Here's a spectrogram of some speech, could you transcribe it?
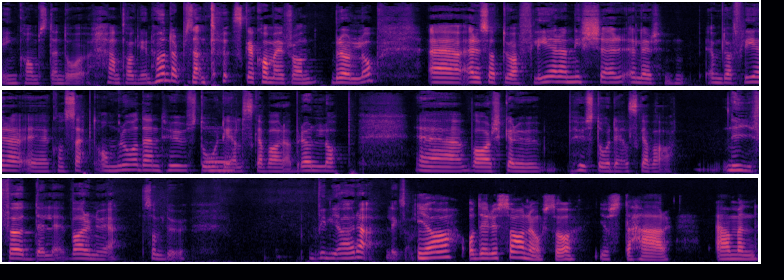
inkomsten då, antagligen 100% ska komma ifrån bröllop? Eh, är det så att du har flera nischer eller om du har flera eh, konceptområden, hur stor Mm. del ska vara bröllop? Eh, var ska du, hur stor del ska vara nyfödd eller vad det nu är som du vill göra? Liksom. Ja, och det du sa nu också, just det här, ja men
